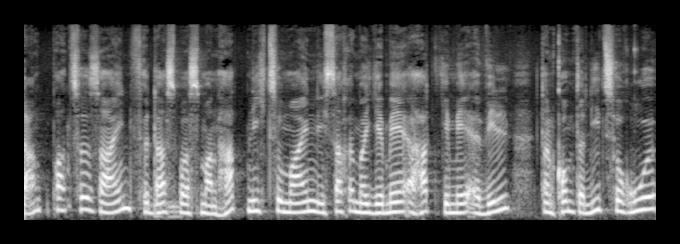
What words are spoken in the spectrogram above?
Dankbar zu sein für das, was man hat. Nicht zu meinen, ich sage immer, je mehr er hat, je mehr er will, dann kommt er nie zur Ruhe.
